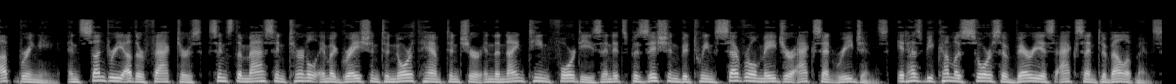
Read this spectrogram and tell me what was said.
upbringing, and sundry other factors. Since the mass internal immigration to Northamptonshire in the 1940s and its position between several major accent regions, it has become a source of various accent developments.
